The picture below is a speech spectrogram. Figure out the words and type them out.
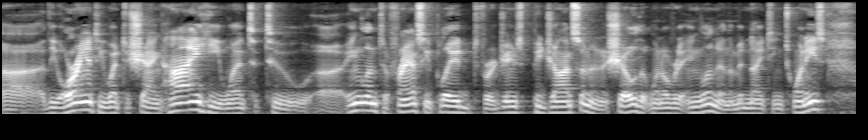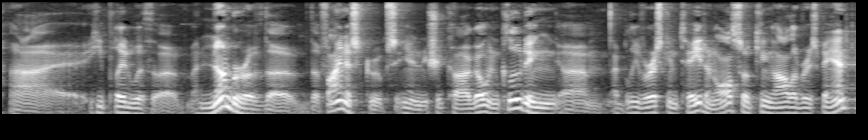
uh, the Orient. He went to Shanghai. He went to uh, England, to France. He played for James P. Johnson in a show that went over to England in the mid 1920s. Uh, he played with a, a, number of the, the finest groups in Chicago, including, um, I believe, Erskine Tate and also King Oliver's band,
